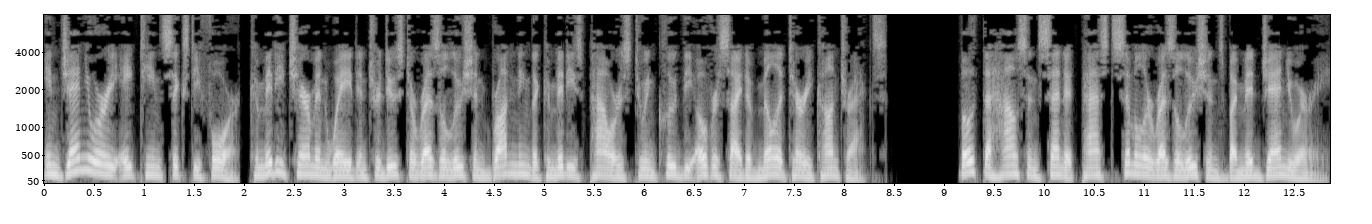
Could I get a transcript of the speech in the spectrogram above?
In January 1864, committee chairman Wade introduced a resolution broadening the committee's powers to include the oversight of military contracts. Both the House and Senate passed similar resolutions by mid-January.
